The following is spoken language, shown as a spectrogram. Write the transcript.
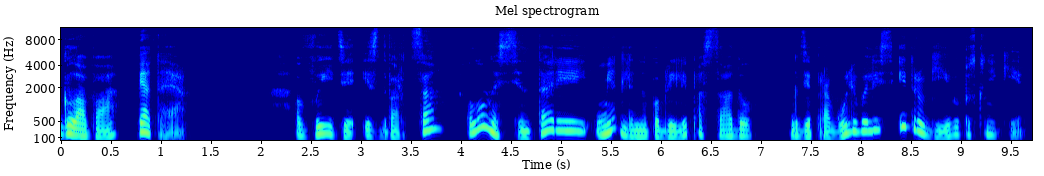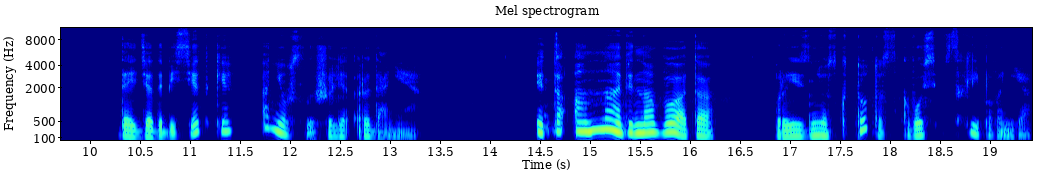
Глава пятая Выйдя из дворца, Луна с Синтарией медленно побрели по саду, где прогуливались и другие выпускники. Дойдя до беседки, они услышали рыдания. — Это она виновата! — произнес кто-то сквозь всхлипывание.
